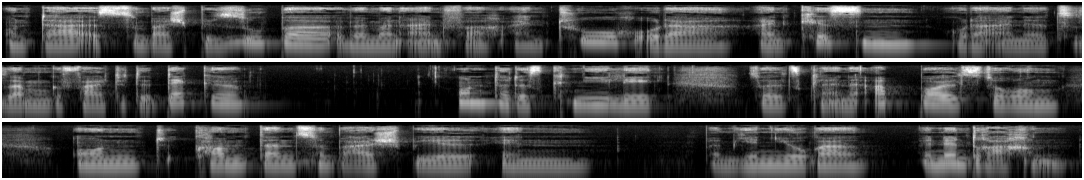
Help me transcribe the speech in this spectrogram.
Und da ist zum Beispiel super, wenn man einfach ein Tuch oder ein Kissen oder eine zusammengefaltete Decke unter das Knie legt, so als kleine Abpolsterung und kommt dann zum Beispiel in beim Yin Yoga in den Drachen.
